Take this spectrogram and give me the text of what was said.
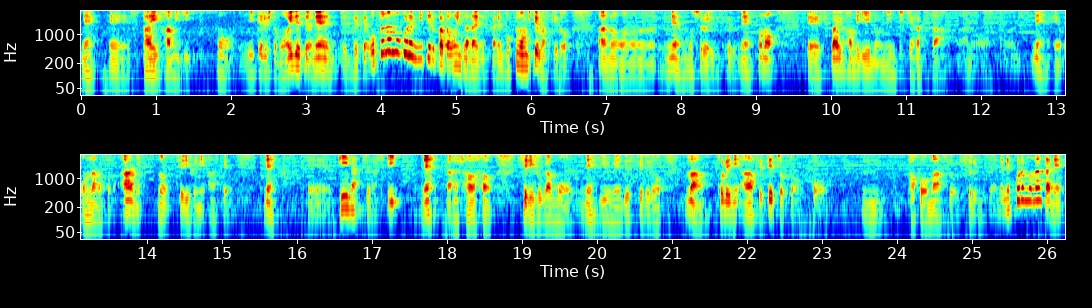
ね、えー、スパイファミリー。もう見てる人も多いですよね。絶対。大人もこれ見てる方多いんじゃないですかね。僕も見てますけど、あのー、ね、面白いですけどね。この、えー、スパイファミリーの人気キャラクター、あのー、ね、女の子のアーニャのセリフに合わせて、ね、えー、ピーナッツが好きのね、あの、セリフがもうね、有名ですけれど、まあ、これに合わせてちょっとこう、うん、パフォーマンスをするみたいなね、これもなんかね、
